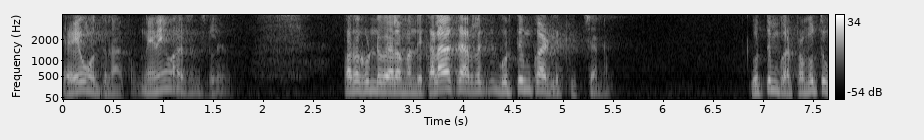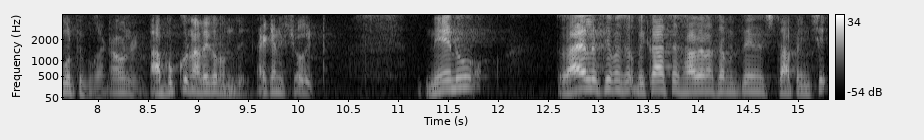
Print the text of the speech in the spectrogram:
ఏం వద్దు నాకు. నేనేం ఆశించలేదు. పదకొండు వేల మంది కళాకారులకి గుర్తింపు కార్డులకి ఇచ్చాను. గుర్తింపు కార్డు ప్రభుత్వ గుర్తింపు కార్డు. అవునండి. ఆ బుక్ నా దగ్గర ఉంది. ఐ కెన్ షో ఇట్ నేను రాయలసీమ వికాస సాధన సమితిని స్థాపించి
